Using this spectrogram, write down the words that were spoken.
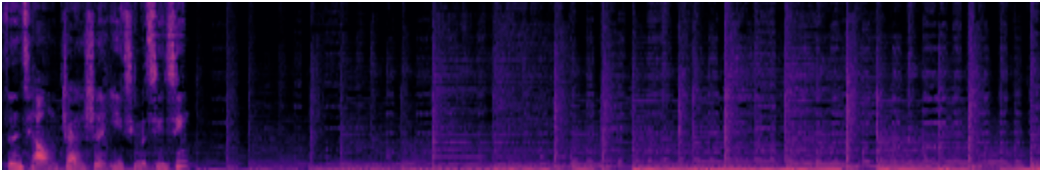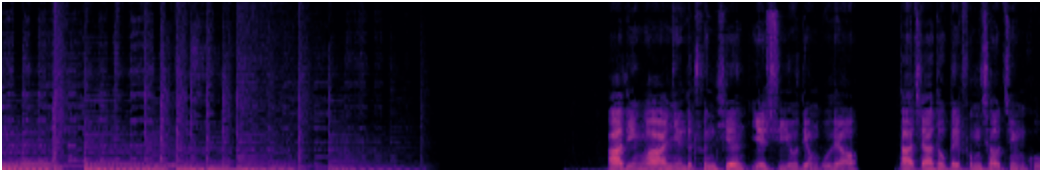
增强战胜疫情的信心。二零二二年的春天也许有点无聊，大家都被封校禁锢，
